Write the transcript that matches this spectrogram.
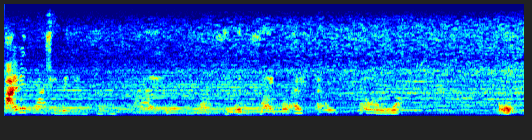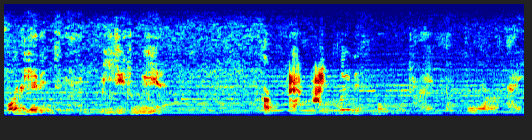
I've been watching videos it. I want to see what it's like what I felt, so oh, we're gonna get into this immediately. Uh, I, I played this multiple times before. I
